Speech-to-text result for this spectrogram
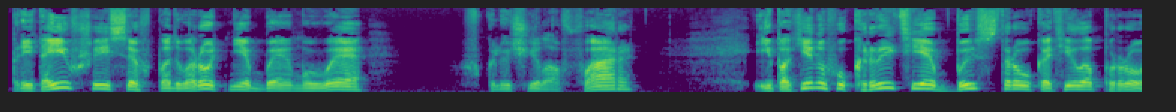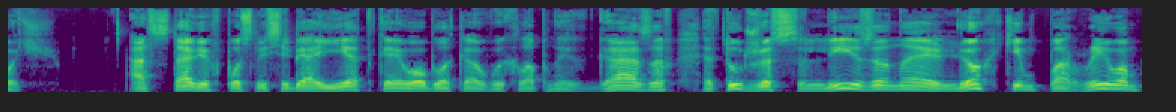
Притаившаяся в подворотне БМВ включила фары, и, покинув укрытие, быстро укатила прочь, оставив после себя едкое облако выхлопных газов, тут же слизанное легким порывом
